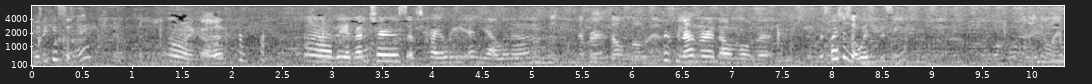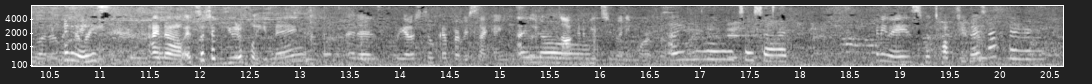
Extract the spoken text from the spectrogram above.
what did he say? Oh my god. Uh, the adventures of Tylee and Yelena. Never a dull moment. Never a dull moment. This place is always busy. Anyways, I know. It's such a beautiful evening. It is. We gotta soak up every second. I know. Not gonna be too many more. I know, it's so sad. Anyways, we'll talk to you guys after.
